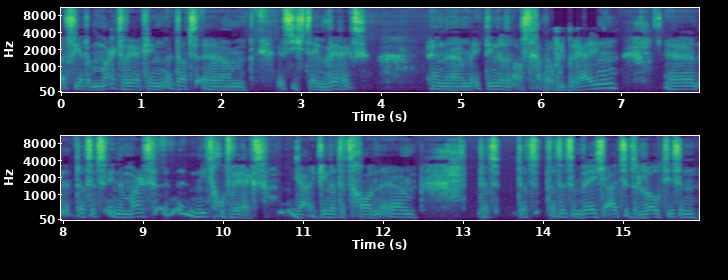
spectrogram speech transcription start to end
via de marktwerking dat um, het systeem werkt. En ik denk dat als het gaat over die bereidingen, uh, dat het in de markt niet goed werkt. Ja, ik denk dat het gewoon dat dat, dat het een beetje uit de lood is. En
